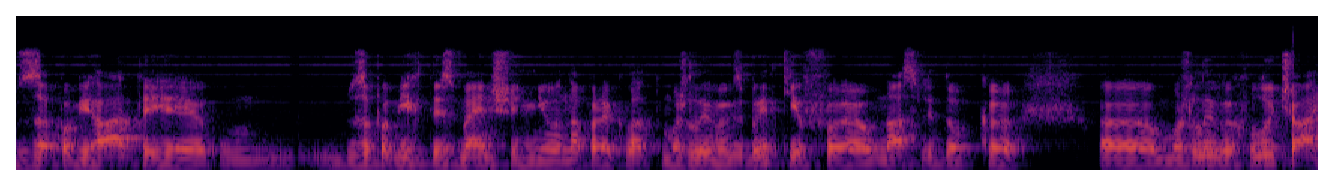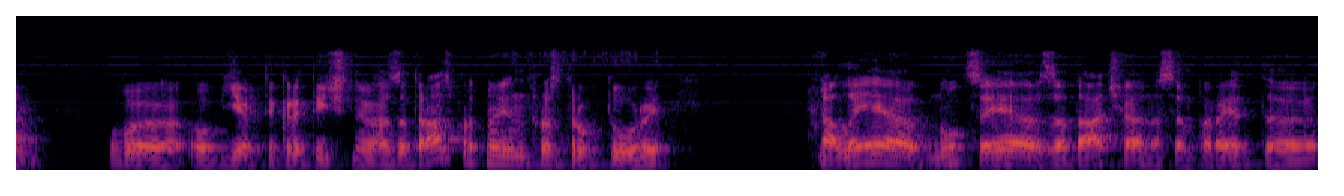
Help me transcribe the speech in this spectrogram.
запобігати, запобігти зменшенню, наприклад, можливих збитків е, внаслідок е, можливих влучань в об'єкти критичної газотранспортної інфраструктури. Але ну це задача насамперед е,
